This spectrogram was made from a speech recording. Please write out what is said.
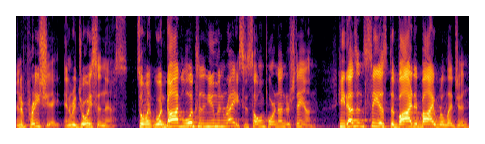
and appreciate and rejoice in this. So when, when God looks at the human race, it's so important to understand. He doesn't see us divided by religion.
